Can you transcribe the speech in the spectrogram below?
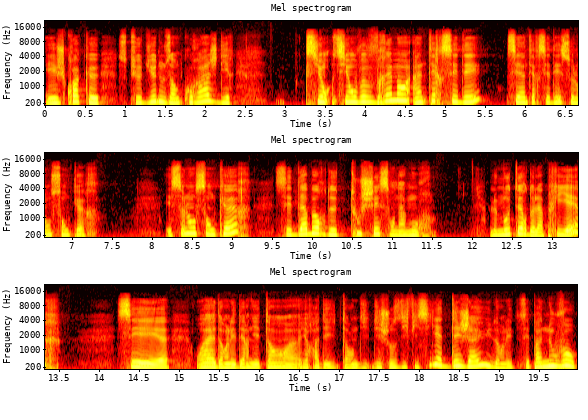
et, je crois que ce que Dieu nous encourage, dire si on, si on veut vraiment intercéder, c'est intercéder selon son cœur. Et selon son cœur, c'est d'abord de toucher son amour. Le moteur de la prière, c'est euh, ouais, dans les derniers temps, euh, il y aura des, temps, des choses difficiles. Il y a déjà eu dans les, c'est pas nouveau,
